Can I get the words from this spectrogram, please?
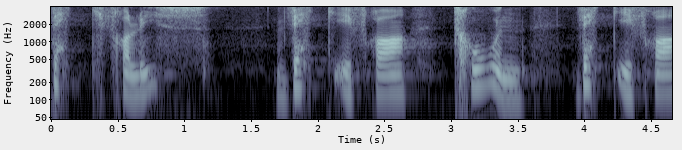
vekk fra lys, vekk ifra troen, vekk ifra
